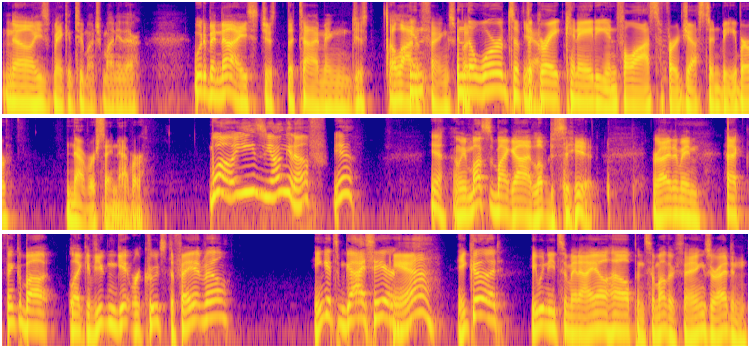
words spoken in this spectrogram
no, he's making too much money there. Would have been nice, just the timing, just a lot In, of things. in but, the words of the yeah. great Canadian philosopher Justin Bieber, never say never. well, he's young enough. Yeah, yeah. I mean, Muss is my guy. I'd love to see it. Right? I mean, heck, think about like if you can get recruits to Fayetteville, he can get some guys here. Yeah. He could. He would need some NIL help and some other things, right? And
